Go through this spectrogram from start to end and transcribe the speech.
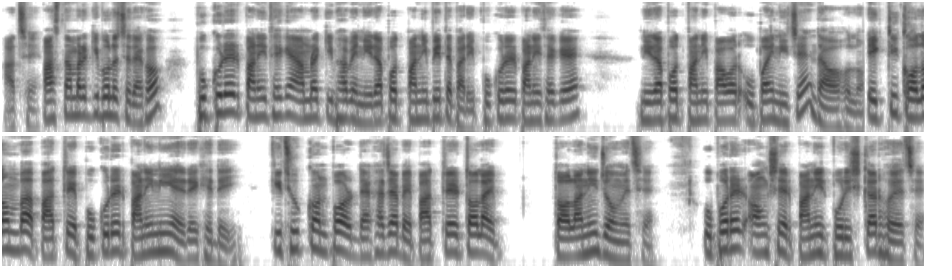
আছে। পাঁচ নাম্বার কি বলেছে দেখো? পুকুরের পানি থেকে আমরা কীভাবে নিরাপদ পানি পেতে পারি? পুকুরের পানি থেকে নিরাপদ পানি পাওয়ার উপায় নিচে দেওয়া হলো। একটি কলম বা পাত্রে পুকুরের পানি নিয়ে রেখে দেই। কিছুক্ষণ পর দেখা যাবে পাত্রের তলায় তলানি জমেছে। উপরের অংশের পানির পরিষ্কার হয়েছে।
